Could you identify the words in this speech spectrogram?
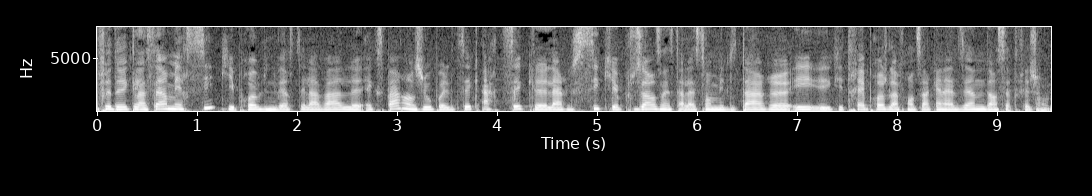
Frédéric Lasserre, merci, qui est prof de l'Université Laval, expert en géopolitique arctique, la Russie, qui a plusieurs installations militaires et qui est très proche de la frontière canadienne dans cette région-là.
